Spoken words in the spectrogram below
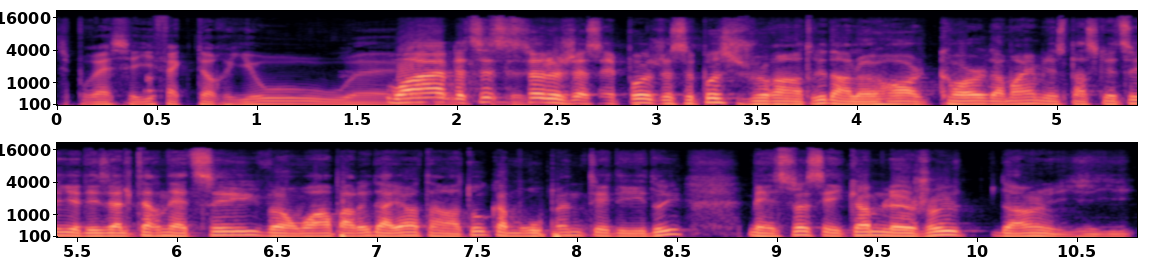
Tu pourrais essayer Factorio ou. Euh, ouais, ben, tu sais, c'est ça, je sais pas. Je sais pas si je veux rentrer dans le hardcore de même, c'est parce que tu sais, il y a des alternatives. On va en parler d'ailleurs tantôt, comme OpenTDD. Mais ça, c'est comme le jeu d'un. Il,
